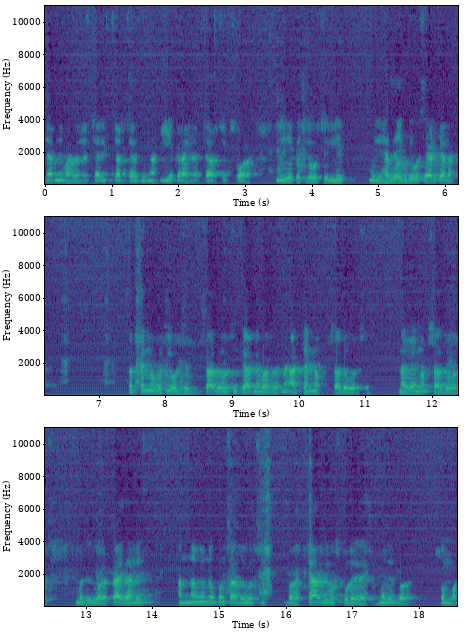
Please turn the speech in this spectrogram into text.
चारने भागाला चार एक चार चार दोन आठ एक राहिला चार एक सोळा. म्हणजे हे कसलं वर्ष? आहे लीप. म्हणजे ह्याचा एक दिवस ऍड केला. सत्त्याण्णव कसलं वर्ष? आहे साधं वर्ष. चारने भाग जात नाही. अठ्ठ्याण्णव साधं वर्ष. नव्याण्णव साधं वर्ष. म्हणजेच बघा काय झाले? आणि नव्याण्णव पण साधं वर्ष. बघा चार दिवस पुढे जायचं. म्हणजेच बघा सोमवार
